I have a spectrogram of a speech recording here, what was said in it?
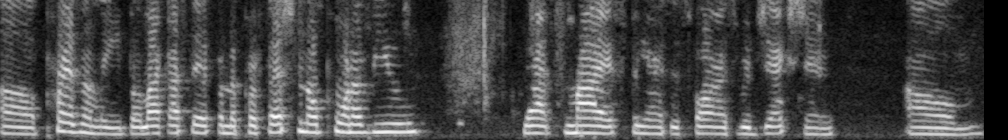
uh, presently. But like I said, from the professional point of view, that's my experience as far as rejection um,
